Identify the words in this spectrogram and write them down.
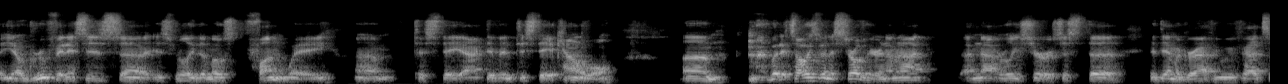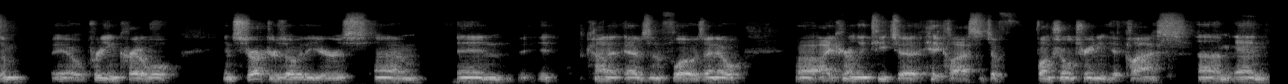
you know group fitness is uh, is really the most fun way um, to stay active and to stay accountable. Um, but it's always been a struggle here, and I'm not I'm not really sure. It's just the the demographic. We've had some you know pretty incredible instructors over the years, um, and it kind of ebbs and flows. I know uh, I currently teach a HIIT class. It's a functional training HIIT class, um, and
